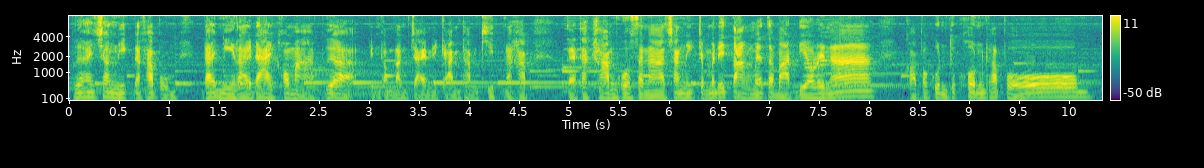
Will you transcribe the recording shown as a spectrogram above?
เพื่อให้ช่างนิกนะครับผมได้มีรายได้เข้ามาเพื่อเป็นกำลังใจในการทำคลิปนะครับ แต่ถ้าข้ามโฆษณาช่างนิกจะไม่ได้ตังค์แม้แต่บาทเดียวเลยนะ ขอบพระคุณทุกคนครับผม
